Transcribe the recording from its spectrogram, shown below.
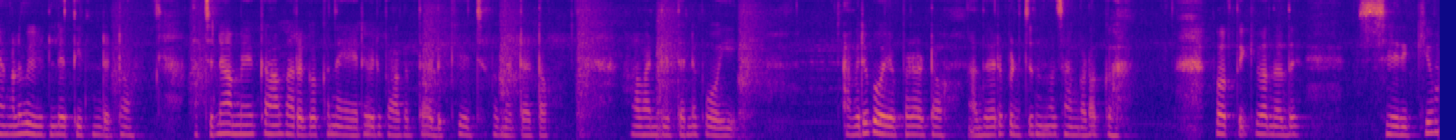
ഞങ്ങൾ വീട്ടിലെത്തിയിട്ടുണ്ട് കേട്ടോ അച്ഛനും അമ്മയൊക്കെ ആ വിറകൊക്കെ നേരെ ഒരു ഭാഗത്ത് അടുക്കി വെച്ച് തന്നിട്ട് കേട്ടോ ആ വണ്ടിയിൽ തന്നെ പോയി. അവർ പോയപ്പോഴാട്ടോ അതുവരെ പിടിച്ചു നിന്ന സങ്കടമൊക്കെ പുറത്തേക്ക് വന്നത്. ശരിക്കും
